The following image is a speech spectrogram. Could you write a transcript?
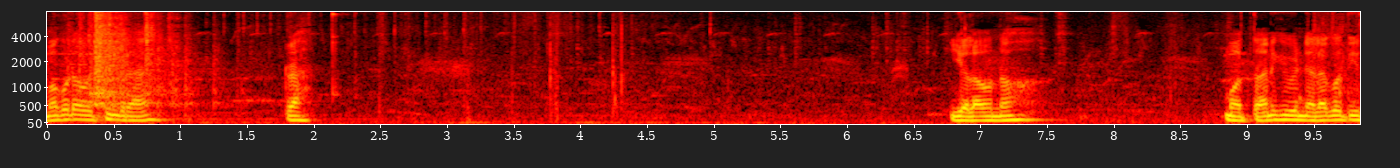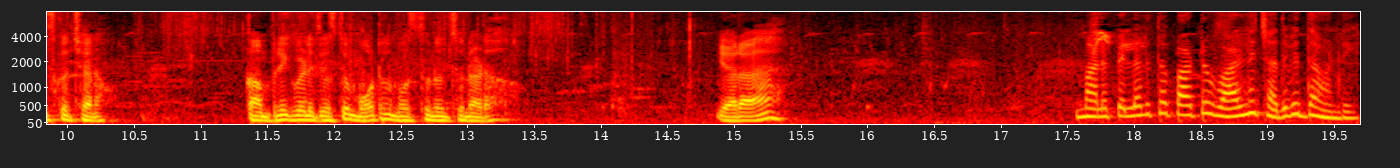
అమ్మ కూడా వచ్చిందిరా. రా. ఎలా ఉన్నావు? మొత్తానికి వీడిని ఎలాగో తీసుకొచ్చాను. కంపెనీకి వెళ్ళి చూస్తే మూటలు మస్తు నుంచున్నాడు. ఎరా? మన పిల్లలతో పాటు వాళ్ళని చదివిద్దామండి.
